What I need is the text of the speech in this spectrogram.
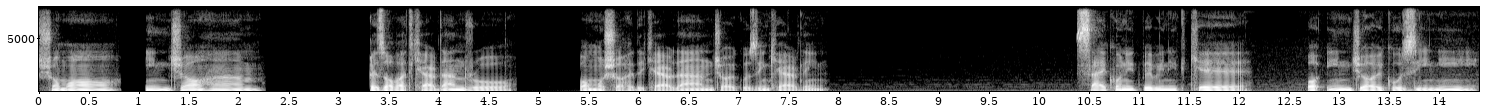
شما اینجا هم قضاوت کردن رو با مشاهده کردن جایگزین کردین. سعی کنید ببینید که با این جایگزینی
